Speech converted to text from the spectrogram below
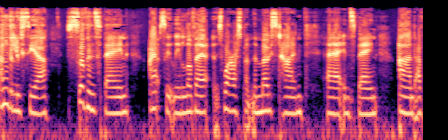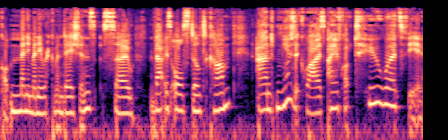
Andalusia, southern Spain. I absolutely love it. It's where I spent the most time uh, in Spain, and I've got many, many recommendations. So that is all still to come. And music wise, I have got two words for you.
